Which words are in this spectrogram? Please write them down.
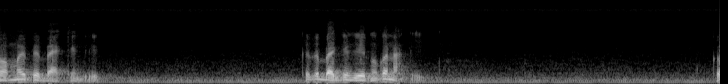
ว่าไม่ไปแบกอย่างอื่น ก็จะแบกอย่างอื่นมันก็หนักอีก ก็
